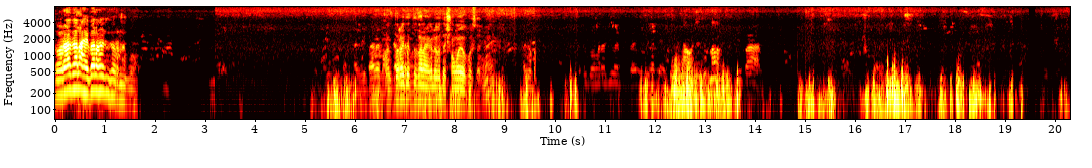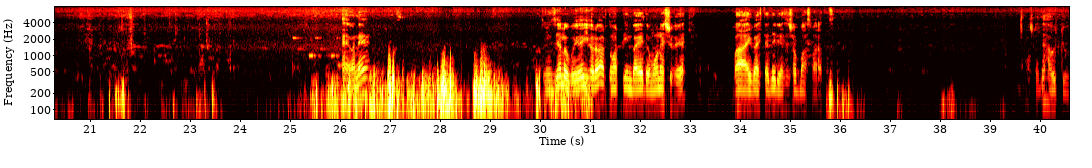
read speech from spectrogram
তোরা জালা হেবালা কি ঘর নেব মাছ ধরাই যেত জানা গেলে হতে সময় অপচয় হ্যাঁ? মানে তুমি লোক এই হরো আর তোমার তিন ভাই তো মনে সুখে ভাই বাইস্তা দেরি আছে, সব মাছ মারাত আছে। মাছটা দেখাও একটু।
